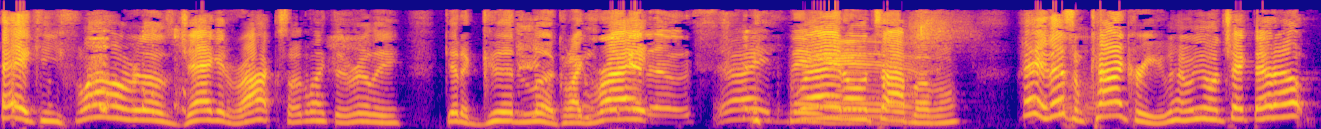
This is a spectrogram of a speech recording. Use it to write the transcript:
Hey, can you fly over those jagged rocks? I'd like to really get a good look, like right. Right there. right on top of them. Hey, there's some concrete. We gonna check that out?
